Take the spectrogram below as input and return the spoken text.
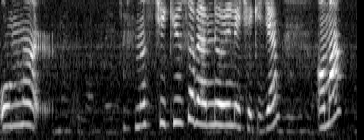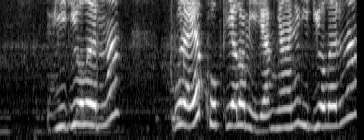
onlar nasıl çekiyorsa ben de öyle çekeceğim. Ama videolarını buraya kopyalamayacağım. Yani videolarını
